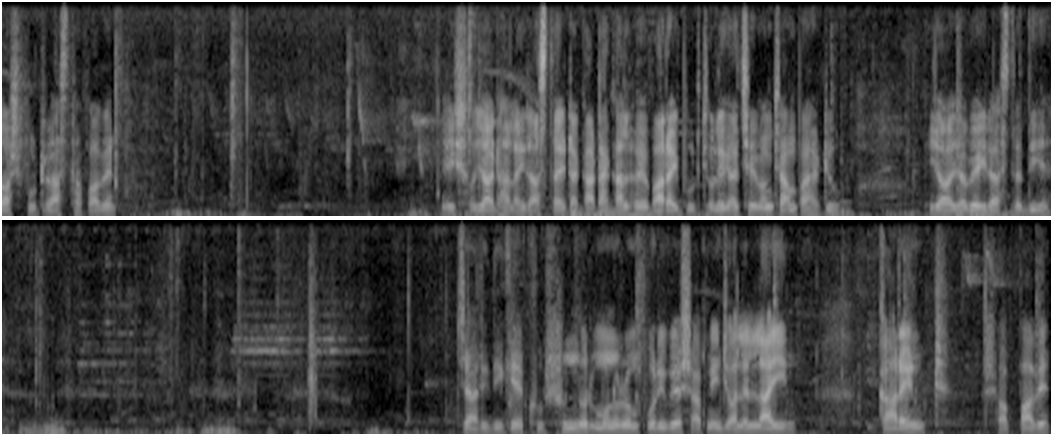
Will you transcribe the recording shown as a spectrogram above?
দশ ফুট রাস্তা পাবেন। এই সোজা ঢালাই রাস্তা, এটা কাটাকাল হয়ে বারাইপুর চলে গেছে এবং চাম্পাহাটিও যাওয়া যাবে এই রাস্তা দিয়ে। চারিদিকে খুব সুন্দর মনোরম পরিবেশ। আপনি জলের লাইন, কারেন্ট সব পাবেন।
